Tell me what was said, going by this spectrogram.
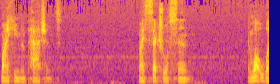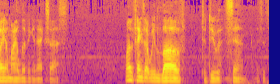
my human passions, my sexual sin? In what way am I living in excess? One of the things that we love to do with sin, this is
